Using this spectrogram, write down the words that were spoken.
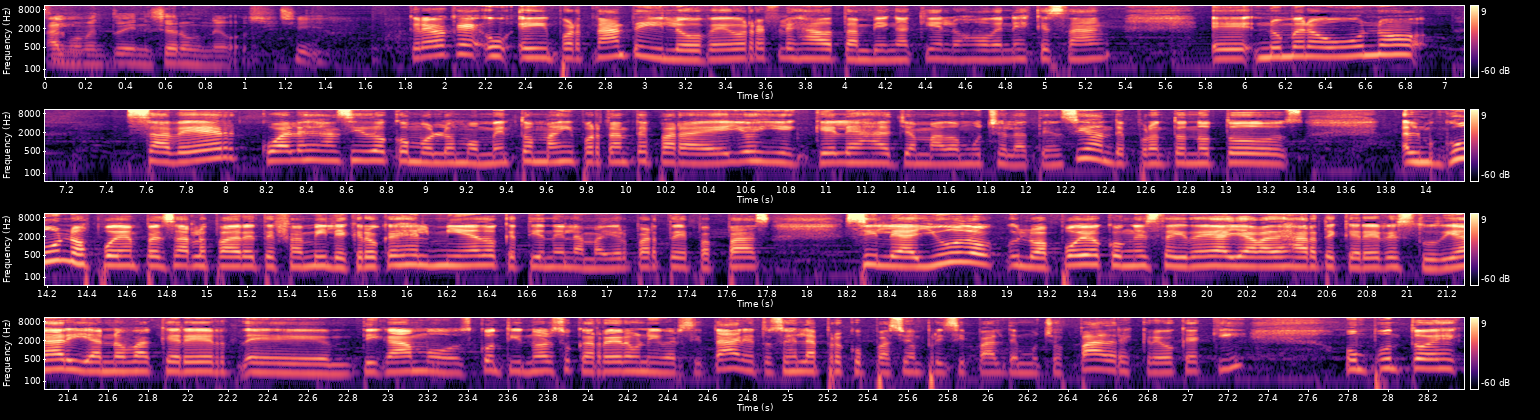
al momento de iniciar un negocio. Creo que uh, es importante y lo veo reflejado también aquí en los jóvenes que están. eh, número uno, saber cuáles han sido como los momentos más importantes para ellos y en qué les ha llamado mucho la atención. De pronto no todos, algunos pueden pensar los padres de familia. Creo que es el miedo que tienen la mayor parte de papás. Si le ayudo y lo apoyo con esta idea, ya va a dejar de querer estudiar y ya no va a querer, eh, digamos, continuar su carrera universitaria. Entonces es la preocupación principal de muchos padres. Creo que aquí un punto es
